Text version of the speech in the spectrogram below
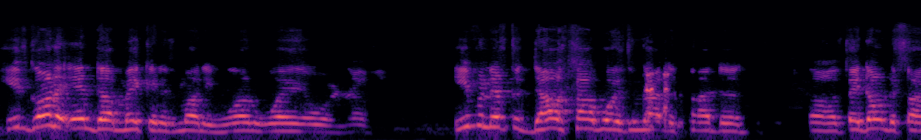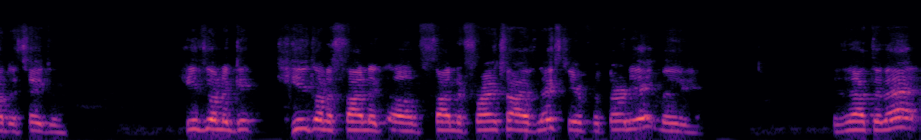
he's to end up making his money one way or another. Even if the Dallas Cowboys do not decide to, uh, if they don't decide to take him, he's to get he's to sign the uh, sign the franchise next year for thirty eight million. And after that,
